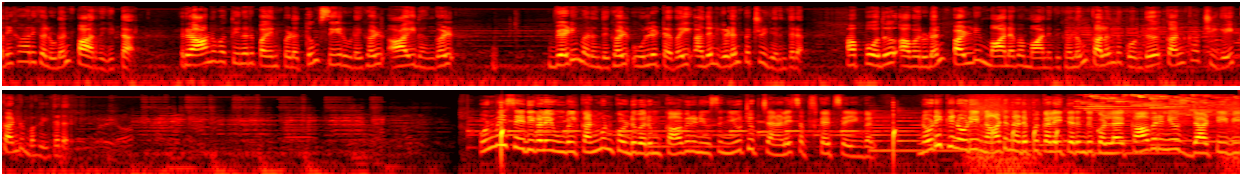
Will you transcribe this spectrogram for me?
அதிகாரிகளுடன் பார்வையிட்டார். ராணுவத்தினர் பயன்படுத்தும் சீருடைகள் ஆயுதங்கள் வெடிமருந்துகள் உள்ளிட்டவை அதில் இடம்பெற்று இருந்தன அப்போது அவருடன் பள்ளி மாணவ மாணவிகளும் கலந்து கொண்டு கண்காட்சியை கண்டு மகிழ்ந்தனர். உண்மை செய்திகளை உங்கள் கண்முன் கொண்டு வரும் காவிரி நியூஸின் யூடியூப் சேனலை சப்ஸ்கிரைப் செய்யுங்கள். நொடிக்கு நொடி நாட்டு நடப்புகளை தெரிந்து கொள்ள Kaveri news dot TV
